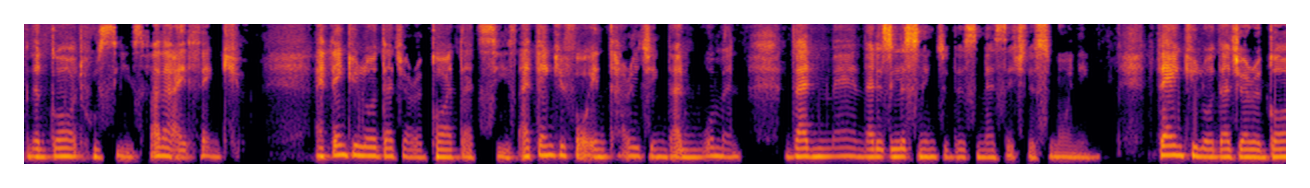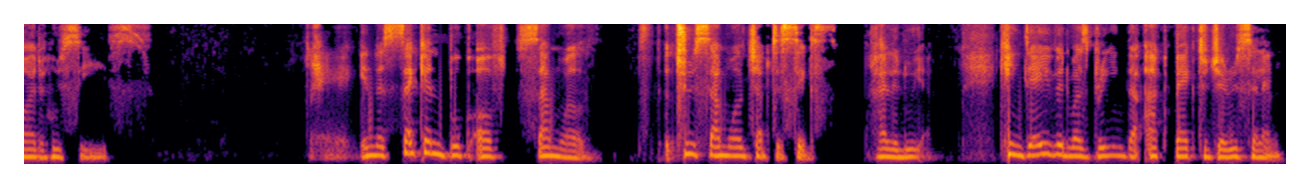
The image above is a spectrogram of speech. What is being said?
The God who sees. Father, I thank you. I thank you, Lord, that you're a God that sees. I thank you for encouraging that woman, that man that is listening to this message this morning. Thank you, Lord, that you're a God who sees in the second book of Samuel, 2 Samuel chapter 6. Hallelujah. King David was bringing the ark back to Jerusalem.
